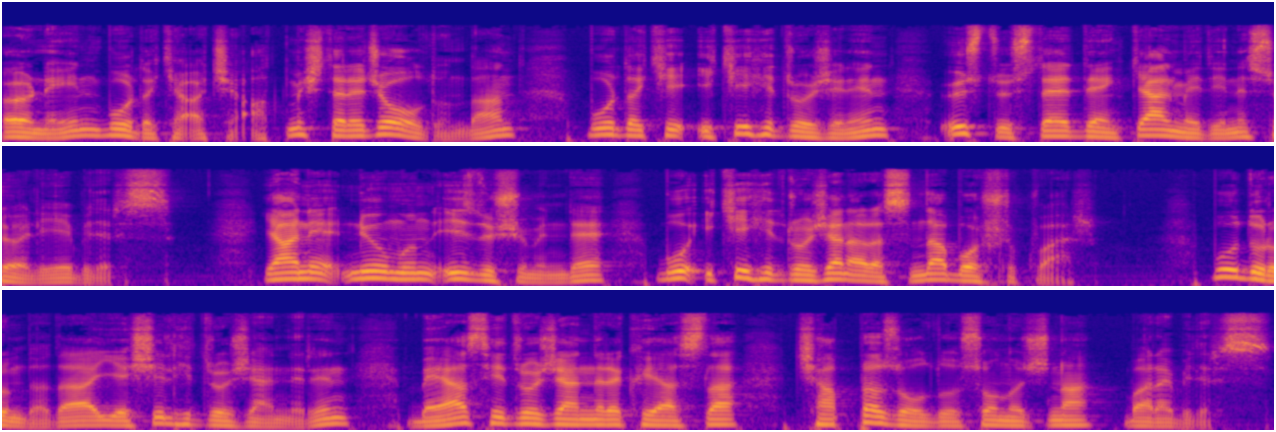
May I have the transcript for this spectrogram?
Örneğin buradaki açı 60 derece olduğundan buradaki iki hidrojenin üst üste denk gelmediğini söyleyebiliriz. Yani Newman iz düşümünde bu iki hidrojen arasında boşluk var. Bu durumda da yeşil hidrojenlerin beyaz hidrojenlere kıyasla çapraz olduğu sonucuna varabiliriz.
